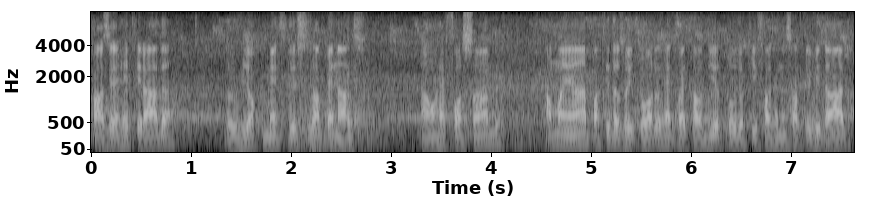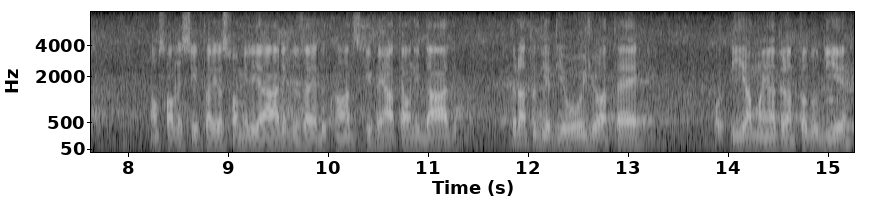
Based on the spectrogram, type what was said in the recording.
fazer a retirada dos documentos desses apenados. Então, reforçando, Amanhã, a partir das 8 horas, a gente vai estar o dia todo aqui fazendo essa atividade. Então solicito aí os familiares dos educantes que venham até a unidade durante o dia de hoje ou até e amanhã durante todo o dia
